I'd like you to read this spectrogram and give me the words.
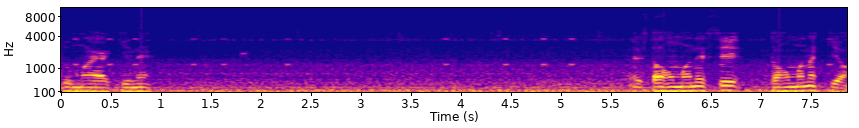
do mar aqui, né? Eles estão arrumando esse, estão arrumando aqui, ó.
